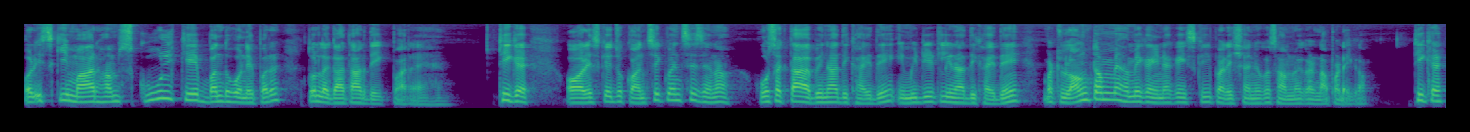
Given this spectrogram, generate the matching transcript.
और इसकी मार हम स्कूल के बंद होने पर तो लगातार देख पा रहे हैं। ठीक है? और इसके जो कॉन्सिक्वेंसेज है ना, हो सकता है अभी ना दिखाई दें इमीडिएटली ना दिखाई दें बट लॉन्ग टर्म में हमें कहीं ना कहीं इसकी परेशानियों का सामना करना पड़ेगा। ठीक है?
